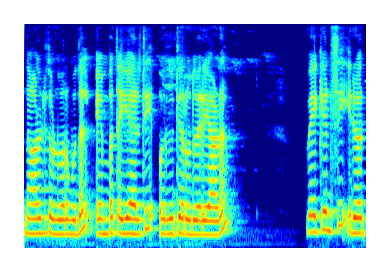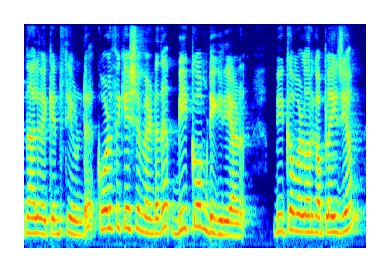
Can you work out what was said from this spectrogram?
നാനൂറ്റി തൊണ്ണൂറ് മുതൽ എൺപത്തയ്യായിരത്തി ഒരുന്നൂറ്റി അറുപത് വരെയാണ്. വേക്കൻസി ഇരുപത്തിനാല് വേക്കൻസി ഉണ്ട്. ക്വാളിഫിക്കേഷൻ വേണ്ടത് ബി കോം ഡിഗ്രിയാണ് ബി കോം ഉള്ളവർക്ക് അപ്ലൈ ചെയ്യാം.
